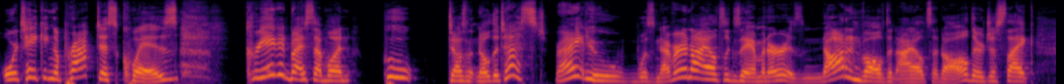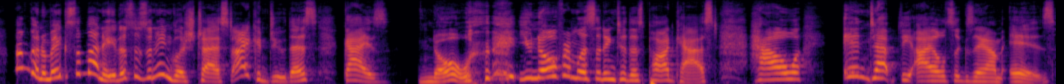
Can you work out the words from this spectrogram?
or taking a practice quiz created by someone who doesn't know the test, right? Who was never an IELTS examiner, is not involved in IELTS at all. They're just like, I'm going to make some money. This is an English test. I can do this. Guys, no. you know from listening to this podcast how in depth the IELTS exam is.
